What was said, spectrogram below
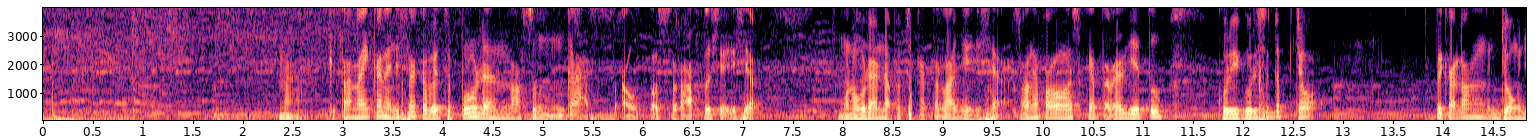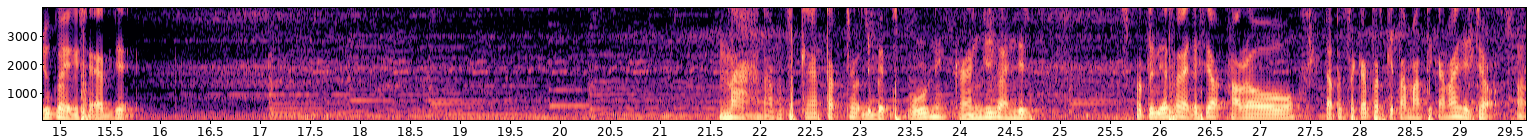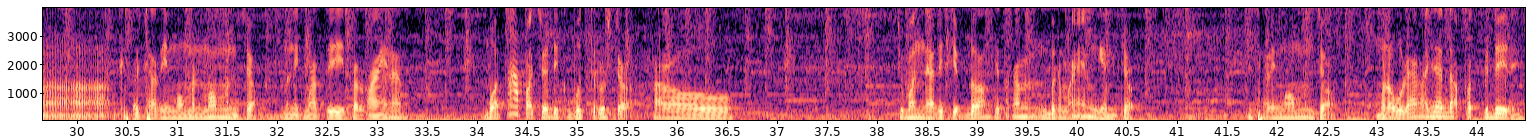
Nah kita naikkan ya guys ya ke bet 10 dan langsung gas auto 100 ya guys ya. Mudah-mudahan dapat scatter lagi guys ya. Soalnya kalau scatter aja tuh gurih-gurih sedap cok tapi kadang jong juga ya guys ya RJ nah dapat scatter cok di bet 10 nih. Keren juga anjir. Seperti biasa ya guys ya. Kalau dapat scatter kita matikan aja cok. Uh, kita cari momen-momen cok. Menikmati permainan. Buat apa cok dikebut terus cok? Kalau cuma nyari chip doang kita kan bermain game cok. Mencari momen cok mudah-mudahan aja dapat gede nih.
